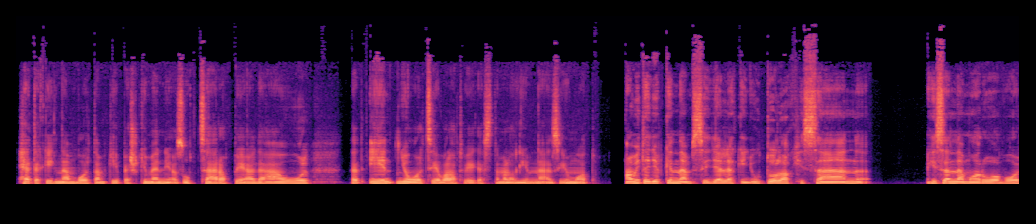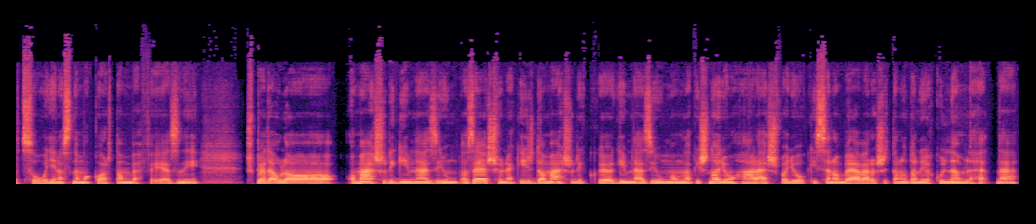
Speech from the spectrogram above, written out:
hetekig nem voltam képes kimenni az utcára például, tehát én nyolc év alatt végeztem el a gimnáziumot amit egyébként nem szégyellek így utólag, hiszen hiszen nem arról volt szó, hogy én azt nem akartam befejezni. És például a, a második gimnázium, az elsőnek is, de a második gimnáziumomnak is nagyon hálás vagyok, hiszen a belvárosi tanoda nélkül nem lehetne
